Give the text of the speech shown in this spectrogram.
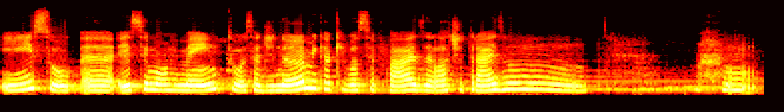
E isso, é, esse movimento, essa dinâmica que você faz, ela te traz um, um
